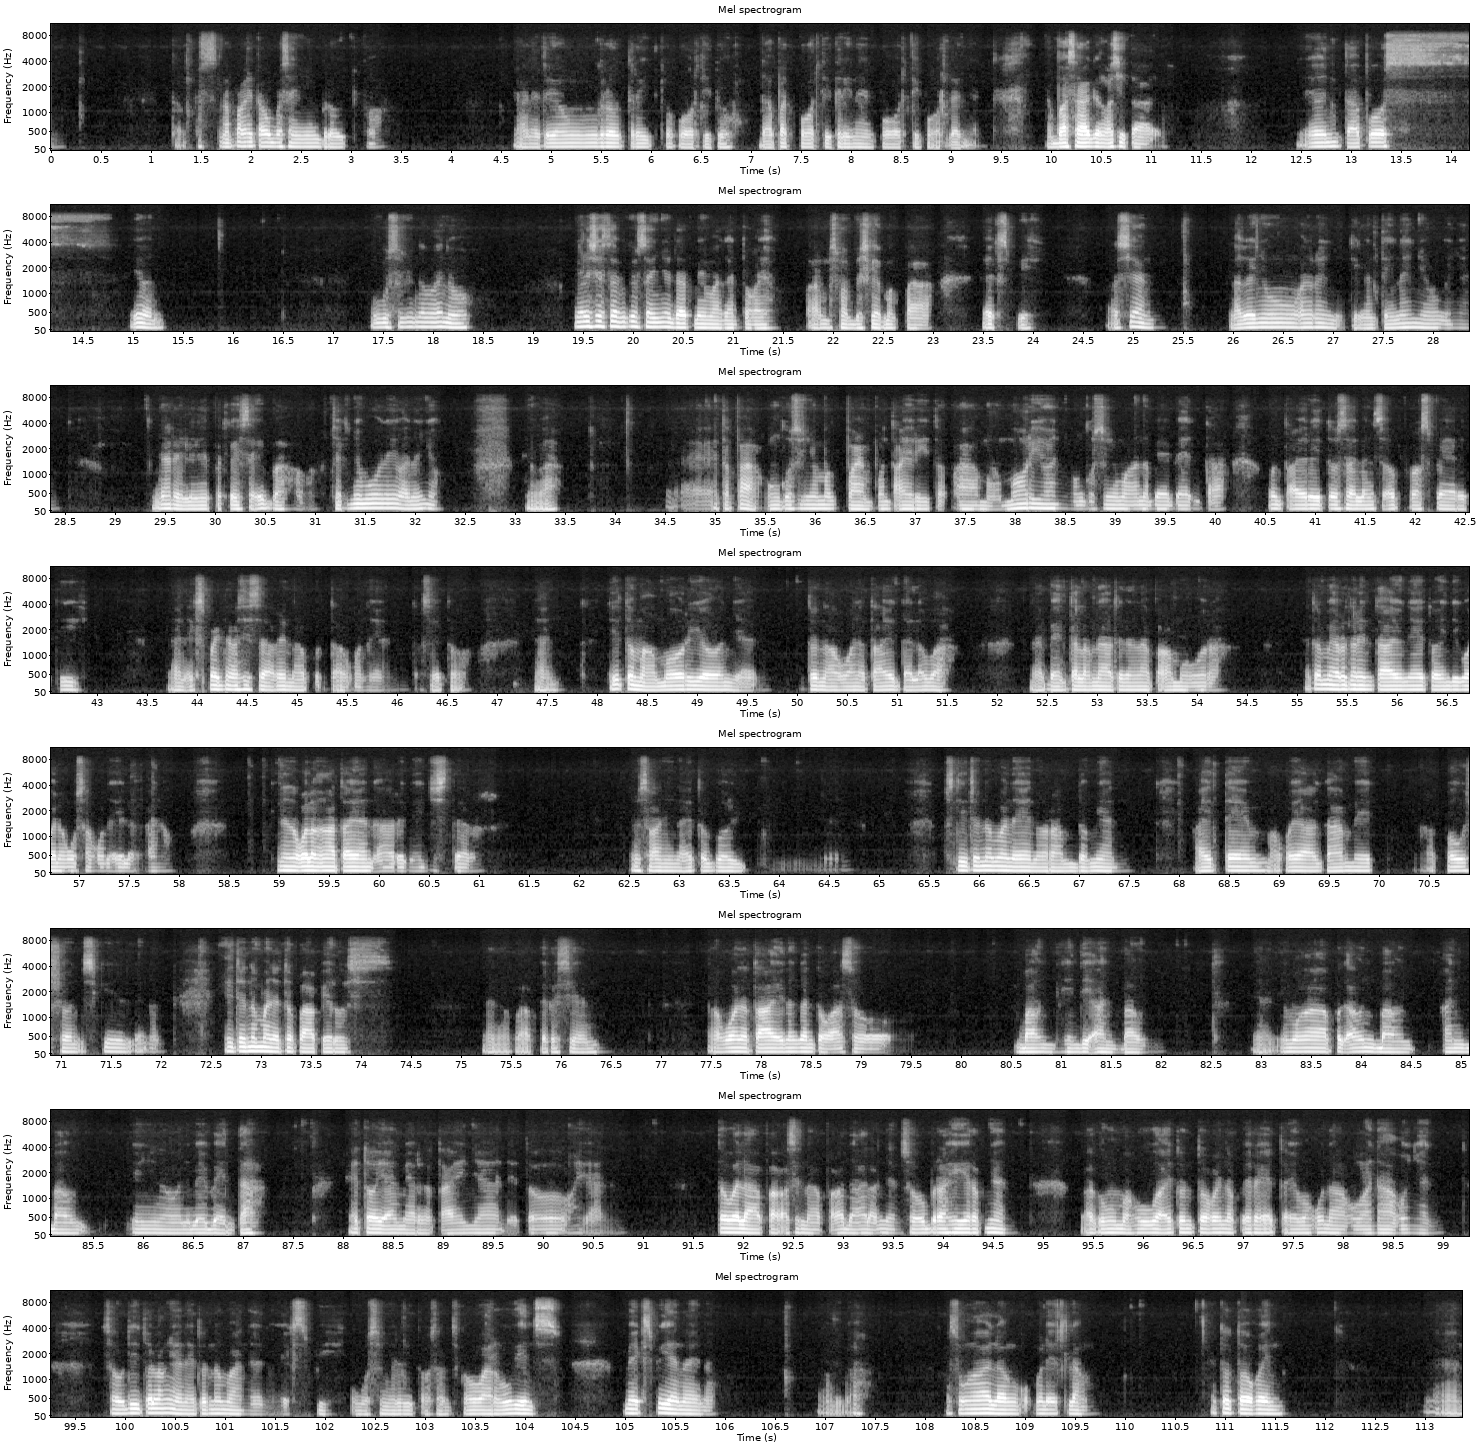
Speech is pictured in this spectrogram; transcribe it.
Tapos napakita ko ba sa inyo yung growth ko? Yan, ito yung growth rate ko 42. Dapat 43 na yan, 44 ganyan. Nabasagan kasi tayo. Yan, tapos yun. Kung gusto niyo ng ano, yun ang sinasabi ko sa inyo dapat may mga ganito kayo para mas mabilis kayo magpa-XP. Tapos yan, lagay niyo ano rin, tingnan-tingnan niyo ganyan. Kunyari lilipat kayo sa iba, check niyo muna yung ano niyo, 'di Eto pa, kung gusto niyo mag-farm punta kayo rito, ah, mga Morion, kung gusto niyo mga nabebenta, punta kayo rito sa Lands of Prosperity. Yan, expired na kasi sa akin, napuntahan ko na yan. Tapos ito, yan. Dito mga Morion, yan. Ito nakakuha na tayo, dalawa. Nabenta lang natin na napakamura. Ito meron na rin tayo nito, hindi ko alam kung saan ko na ilang, ano. Inano ko lang ata yan, ah, register. Yung sa kanina, ito gold. Tapos dito naman, ayan, oh, random yan. Item, o kaya gamit, uh, potion, skill, ganun. Dito naman, ito papyrus. Ano, papyrus yan. Nakakuha na tayo ng ganito kaso bound, hindi unbound. Yan. Yung mga pag unbound, unbound, yun yung naman nabebenta. Ito, yan, meron na tayo niyan. Ito, yan. Ito, wala pa kasi napakadalang yan. Sobra hirap niyan. Bago mo makuha itong token of Ereta, ewan ko nakakuha na ako niyan. So, dito lang yan. Ito naman, yan, XP. Kung gusto nyo rito, Sans Kowa Ruins. May XP yan, ayun, oh. Oh, diba? Kaso nga lang, maliit lang. Ito, token. Ayan.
